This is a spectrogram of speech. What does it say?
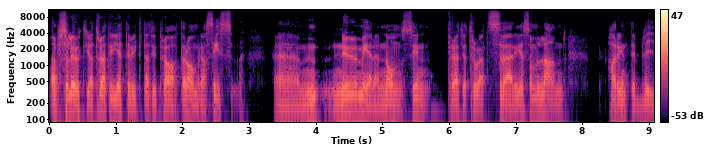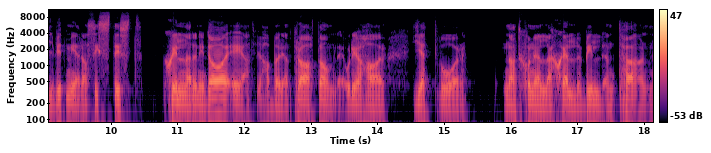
Absolut, jag tror att det är jätteviktigt att vi pratar om rasism. Eh, nu mer än någonsin. För att jag tror att Sverige som land har inte blivit mer rasistiskt. Skillnaden idag är att vi har börjat prata om det och det har gett vår nationella självbild en törn.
